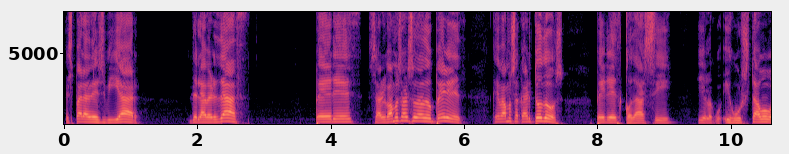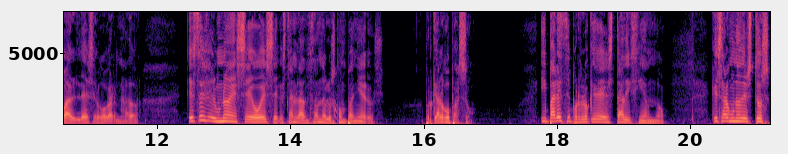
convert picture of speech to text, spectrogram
es para desviar de la verdad. Pérez, salvamos al soldado Pérez, que vamos a caer todos. Pérez, Codazzi y, el- y Gustavo Valdés, el gobernador. Este es uno SOS que están lanzando los compañeros, porque algo pasó. Y parece, por lo que está diciendo, que es alguno de estos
